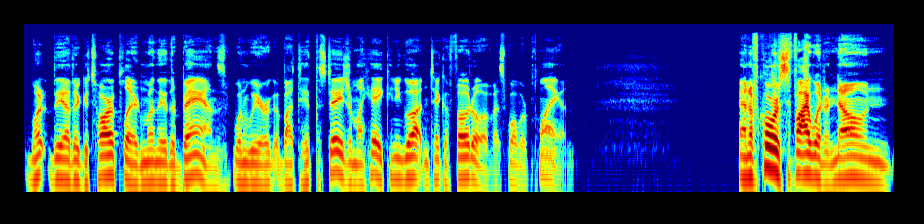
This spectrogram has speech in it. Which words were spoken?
one, the other guitar player in one of the other bands when we were about to hit the stage. I'm like, hey, can you go out and take a photo of us while we're playing? And of course, if I would have known,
